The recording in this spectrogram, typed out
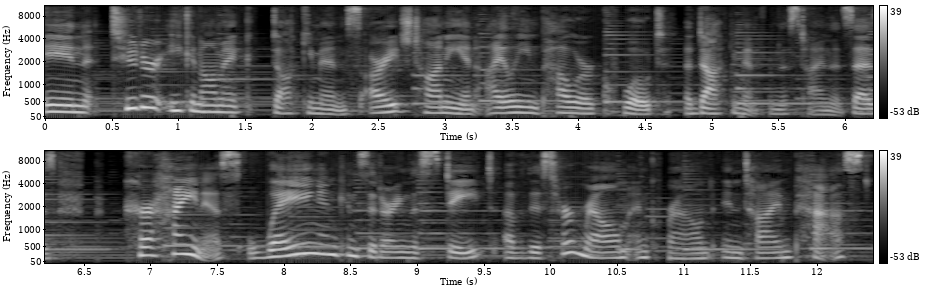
In Tudor economic documents, R.H. Tawney and Eileen Power quote a document from this time that says, Her Highness, weighing and considering the state of this her realm and crown in time past,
